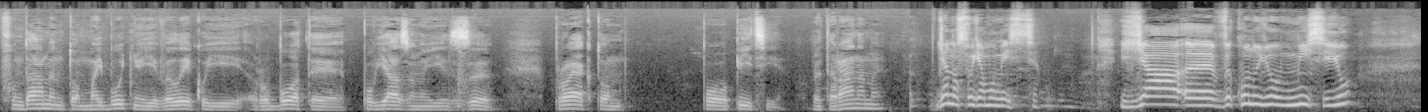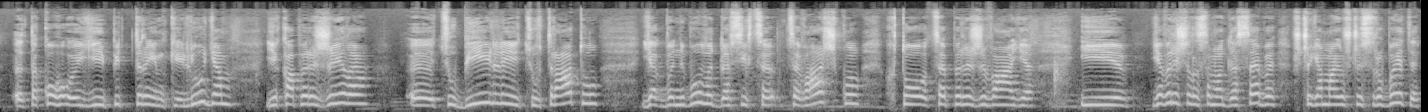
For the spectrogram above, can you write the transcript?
фундаментом майбутньої великої роботи, пов'язаної з проектом по опіці ветеранами. Я на своєму місці. Я е, виконую місію е, такої підтримки людям, яка пережила е, цю біль, цю втрату. Як би не було, для всіх це, це важко, хто це переживає. І я вирішила сама для себе, що я маю щось робити,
